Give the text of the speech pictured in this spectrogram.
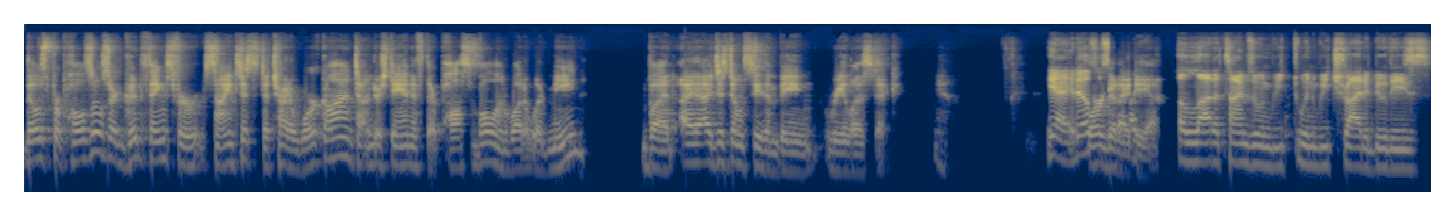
those proposals are good things for scientists to try to work on to understand if they're possible and what it would mean. But I, I just don't see them being realistic. Yeah. Yeah, it also or a good like idea. A lot of times when we when we try to do these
